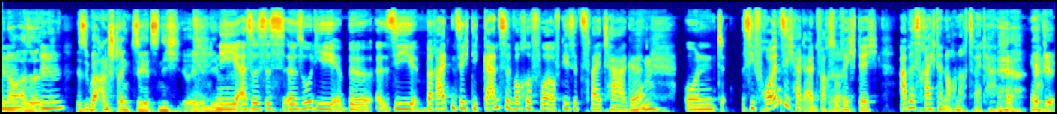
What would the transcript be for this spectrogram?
Genau, also Mhm. es überanstrengt sie jetzt nicht äh, in dem Nee, Sinne. also es ist äh, so, die be sie bereiten sich die ganze Woche vor auf diese zwei Tage Mhm. und sie freuen sich halt einfach so Ja. richtig. Aber es reicht dann auch nach zwei Tagen. Ja, Ja. okay.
